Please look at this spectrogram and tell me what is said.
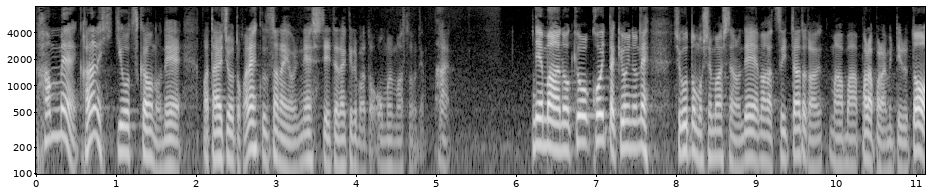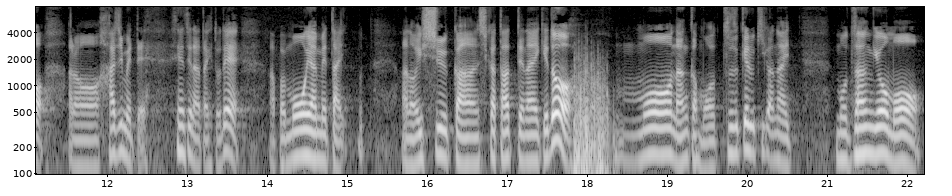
反面、かなり引きを使うので、まあ、体調とかね、崩さないようにね、していただければと思いますので、はい。で、まあ、あの、今日、こういった教員のね、仕事もしてましたので、まあ、ツイッターとか、まあまあ、パラパラ見てると、あの、初めて先生になった人で、やっぱもう辞めたい。あの、1週間しか経ってないけど、もうなんかもう続ける気がない。もう残業も、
